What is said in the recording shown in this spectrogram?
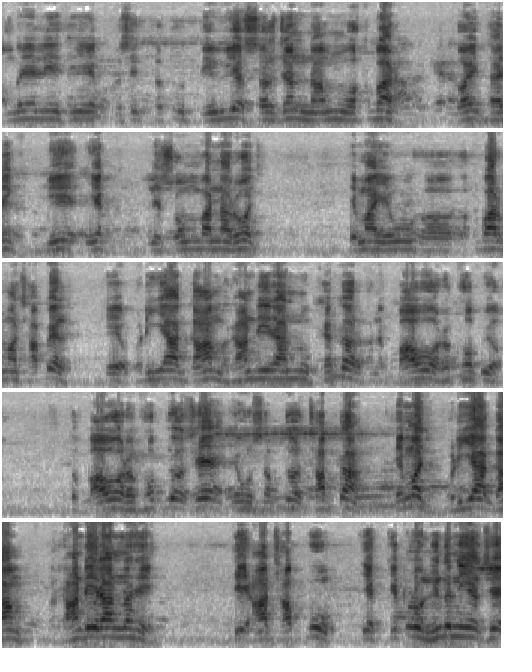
અમરેલીથી એક પ્રસિદ્ધ થતું દિવ્ય સર્જન નામનું અખબાર ગઈ તારીખ બે એક ને સોમવારના રોજ તેમાં એવું અખબારમાં છાપેલ કે વડિયા ગામ રાંડીરાનનું ખેતર અને બાવો રખોપ્યો. તો બાવો રખોપ્યો છે એવું શબ્દો છાપતા તેમજ વડિયા ગામ રાંડીરાન નથી તે આ છાપવું એ કેટલું નિંદનીય છે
